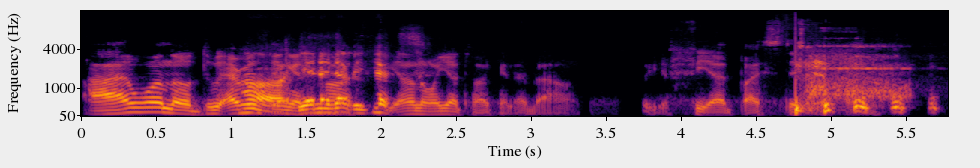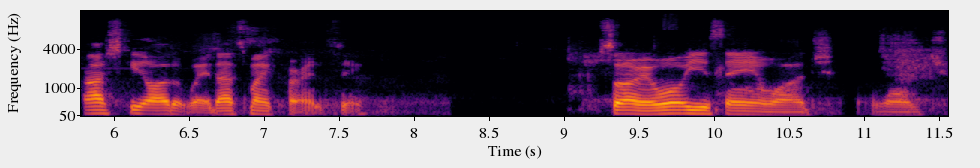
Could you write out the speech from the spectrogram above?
I want to do everything. Oh, yeah, no, that'd be good. I don't know what you're talking about. Your fiat by stable. ASCII all the way. That's my currency. Sorry, what were you saying, Watch? Launch?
